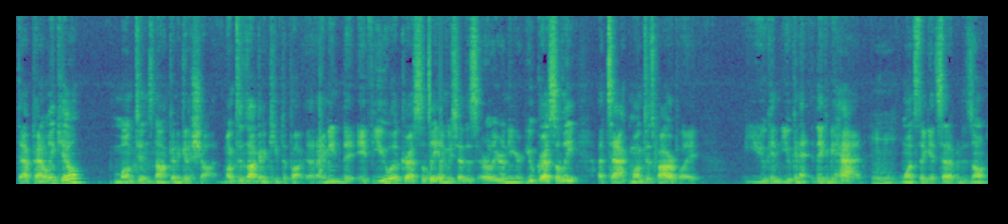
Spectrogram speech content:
that penalty kill, Moncton's not going to get a shot. Moncton's not going to keep the puck. I mean, the, if you aggressively, and we said this earlier in the year, you aggressively attack Moncton's power play, you can you can they can be had Mm-hmm. once they get set up in the zone.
